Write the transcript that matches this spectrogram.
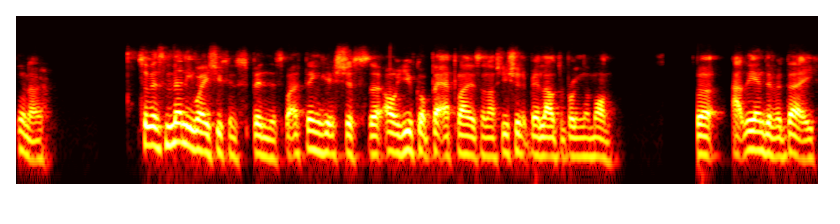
you know, so there's many ways you can spin this, but I think it's just that, oh, you've got better players than us, you shouldn't be allowed to bring them on. But at the end of the day,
